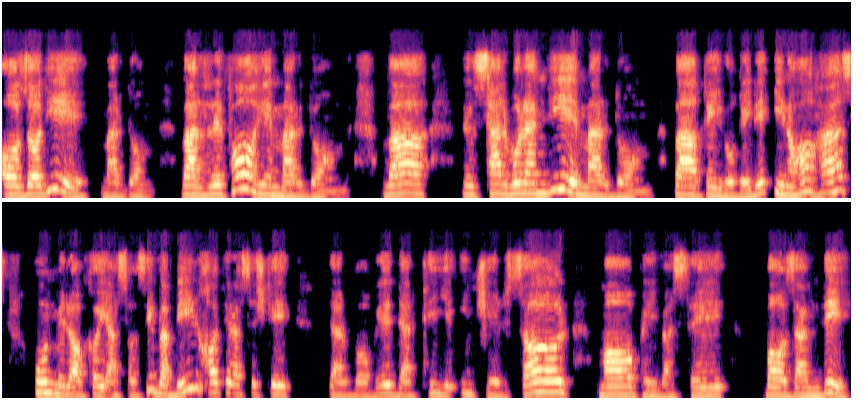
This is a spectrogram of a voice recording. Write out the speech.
آزادی مردم و رفاه مردم و سربلندی مردم و غیر و غیره اینها هست اون ملاک های اساسی و به این خاطر هستش که در واقع در طی این چهل سال ما پیوسته بازنده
